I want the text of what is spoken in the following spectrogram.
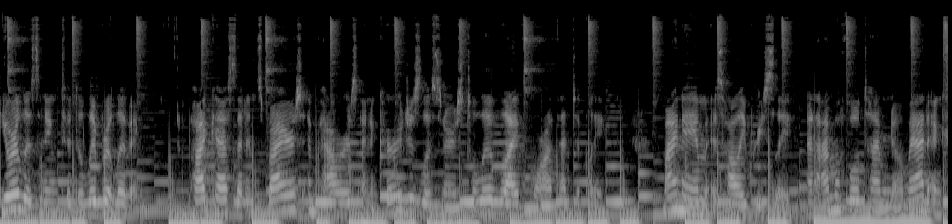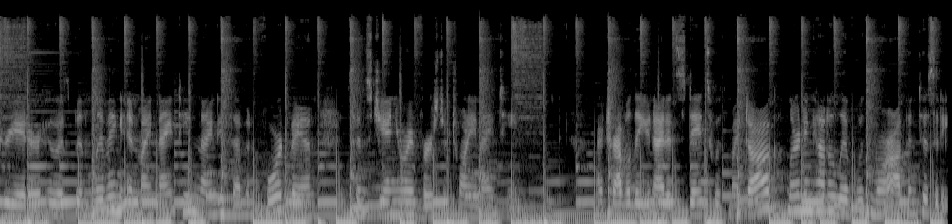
You're listening to Deliberate Living, a podcast that inspires, empowers, and encourages listeners to live life more authentically. My name is Holly Priestley, and I'm a full time nomad and creator who has been living in my 1997 Ford van since January 1st of 2019. I travel the United States with my dog, learning how to live with more authenticity.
